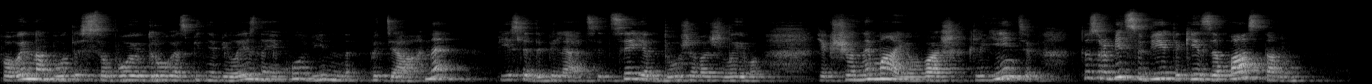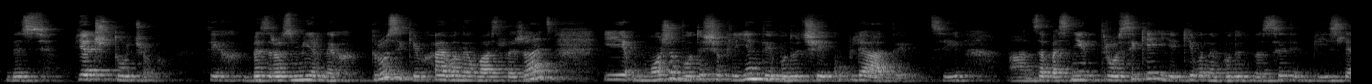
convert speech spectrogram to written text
повинна бути з собою друга спідня білизна, яку він витягне після депіляції. Це є дуже важливо. Якщо немає у ваших клієнтів, то зробіть собі такий запас, там десь 5 штучок тих безрозмірних трусиків, хай вони у вас лежать. І може бути, що клієнти будуть ще й купляти ці запасні трусики, які вони будуть носити після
